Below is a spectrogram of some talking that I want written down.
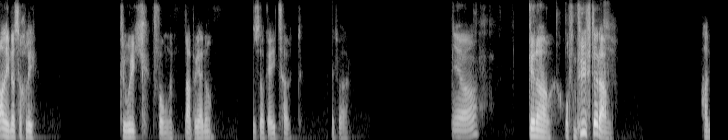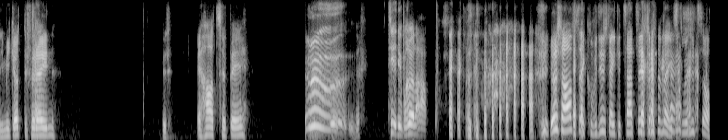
Habe ich noch so ein bisschen traurig gefunden. Aber ja, noch. So geht's halt. Nicht wahr? Ja. Genau. Auf dem fünften Rang habe ich meinen Götterverein, der EHCB. Zieh die Brille ab. ja, Schafsäck, bei dir steht der Z sicher für mich. Das tut nicht so.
